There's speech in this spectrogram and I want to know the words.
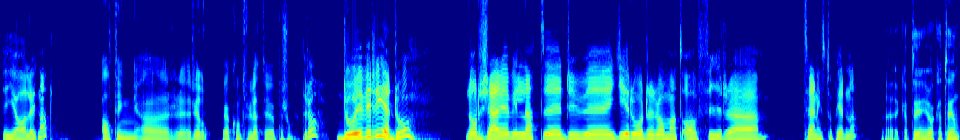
Ja, löjtnant. Allting är redo. Jag har kontrollerat det personligen. Bra. Då är vi redo. Norrkär, jag vill att eh, du eh, ger order om att avfyra träningstorpederna. Eh, kapten, jag är kapten.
